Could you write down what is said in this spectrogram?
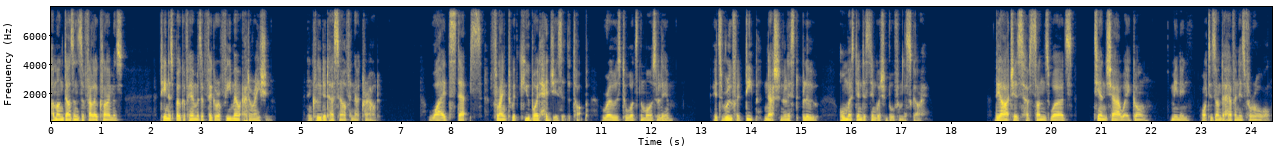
among dozens of fellow climbers, Tina spoke of him as a figure of female adoration and included herself in that crowd. Wide steps, flanked with cuboid hedges at the top, rose towards the mausoleum, its roof a deep nationalist blue, almost indistinguishable from the sky. The arches have Sun's words, Tian Xia Wei Gong, meaning, what is under heaven is for all.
